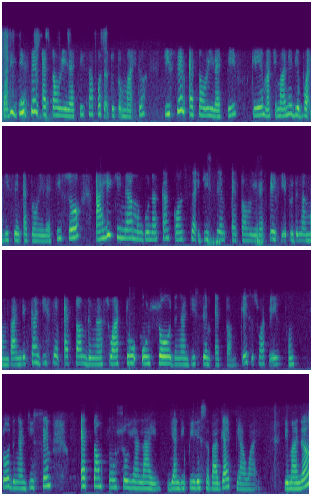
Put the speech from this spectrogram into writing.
Jadi jisim atom relatif, siapa tak tutup mic tu? Jisim atom relatif Okay, macam mana dia buat jisim atom relatif. So, ahli kimia menggunakan konsep jisim atom relatif iaitu dengan membandingkan jisim atom dengan suatu unsur dengan jisim atom. Okay, sesuatu unsur dengan jisim atom unsur yang lain yang dipilih sebagai piawai. Di mana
